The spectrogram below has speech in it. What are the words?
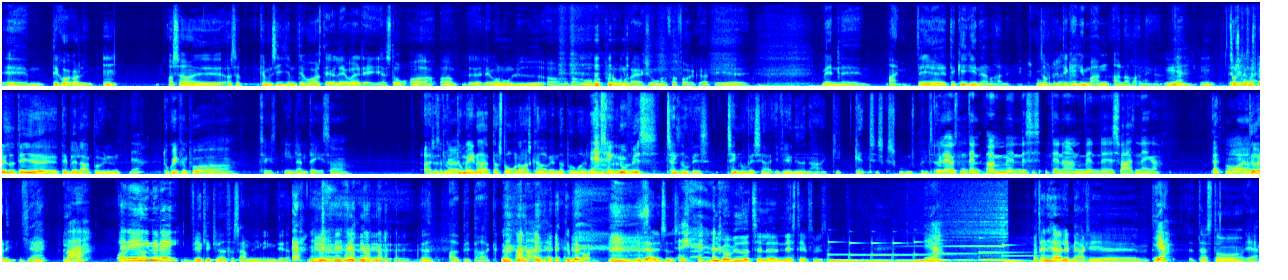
øh, Det kunne jeg godt lide. Mm. Og så, øh, og så kan man sige, jamen det er jo også det, jeg laver i dag. Jeg står og, og øh, laver nogle lyde og, og håber på nogle reaktioner fra folk, og det... Øh, men øh, nej, det, øh, det gik i en anden retning. Så det gik i mange andre retninger. Mm. Ja. Mm. Så skuespillet, det, øh, det blev lagt på hylden. Du kunne ikke finde på at tænke en eller anden dag, så... Altså, Så du, du det. mener, at der står en Oscar og venter på mig? Eller hvad? Tænk nu hvis. Tænk nu hvis. Tænk nu hvis jeg i virkeligheden har et gigantisk skuespil. Du laver sådan den omvendte, den omvendte Schwarzenegger. Nå ja. Det er rigtigt. Ja. Hvad? Og Er det ikke en jeg idé? er virkelig glad for sammenligningen der. Ja. Øh, ja, I'll be back. det bliver godt. Det bliver altid. Vi går videre til øh, næste efterlysning. Ja. Og den her er lidt mærkelig. Øh, Ja. Der står, ja.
